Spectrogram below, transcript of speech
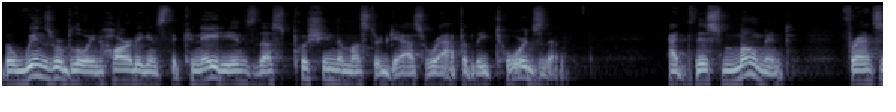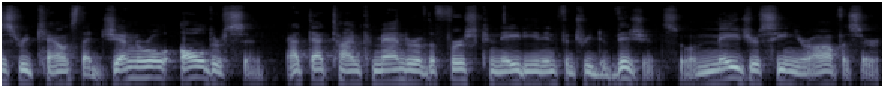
The winds were blowing hard against the Canadians, thus pushing the mustard gas rapidly towards them. At this moment, Francis recounts that General Alderson, at that time commander of the 1st Canadian Infantry Division, so a major senior officer,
